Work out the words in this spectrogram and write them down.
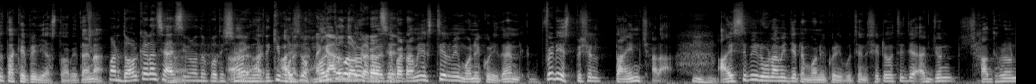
তো তাকে বেরিয়ে আসতে হবে তাই না? মানে দরকার আছে আইসিবির মধ্যে প্রতিষ্ঠান এই মুহূর্তে কি হয়তো নাকি দরকার আছে। বাট আমি স্টিল আমি মনে করি দেখেন ভেরি স্পেশাল টাইম ছাড়া। আইসিবি রোল আমি যেটা মনে করি বুঝছেন সেটা হচ্ছে যে একজন সাধারণ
